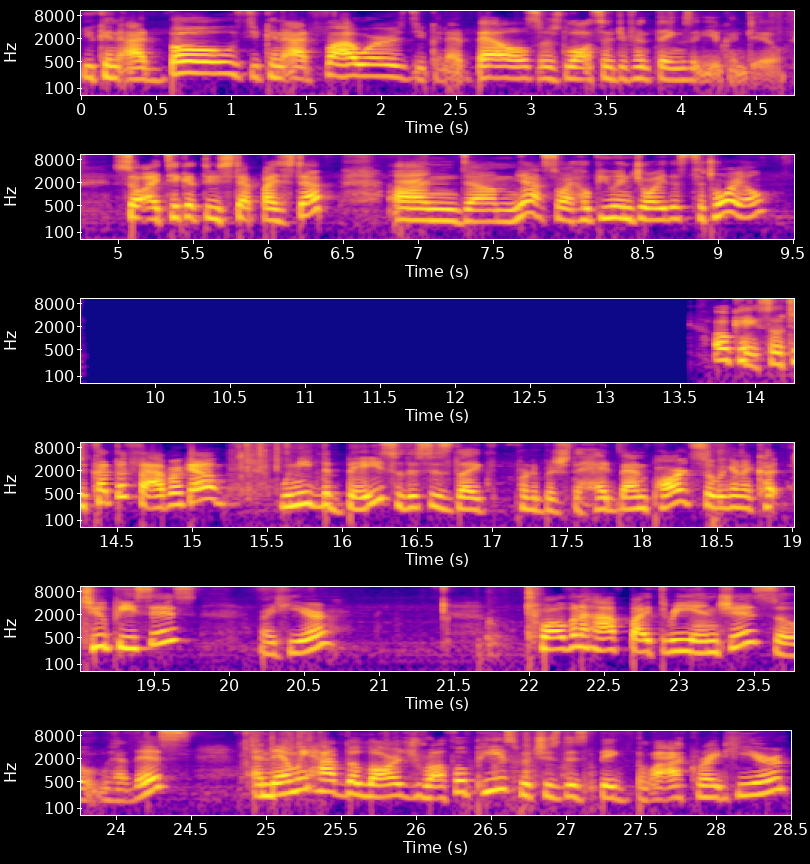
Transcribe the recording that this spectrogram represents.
You can add bows, you can add flowers, you can add bells. There's lots of different things that you can do. So I take it through step by step. And um, yeah, so I hope you enjoy this tutorial. Okay, so to cut the fabric out, we need the base. So this is like pretty much the headband part. So we're to cut two pieces right here. 12 and a half by 3 inches, so we have this. And then we have the large ruffle piece, which is this big black right here.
